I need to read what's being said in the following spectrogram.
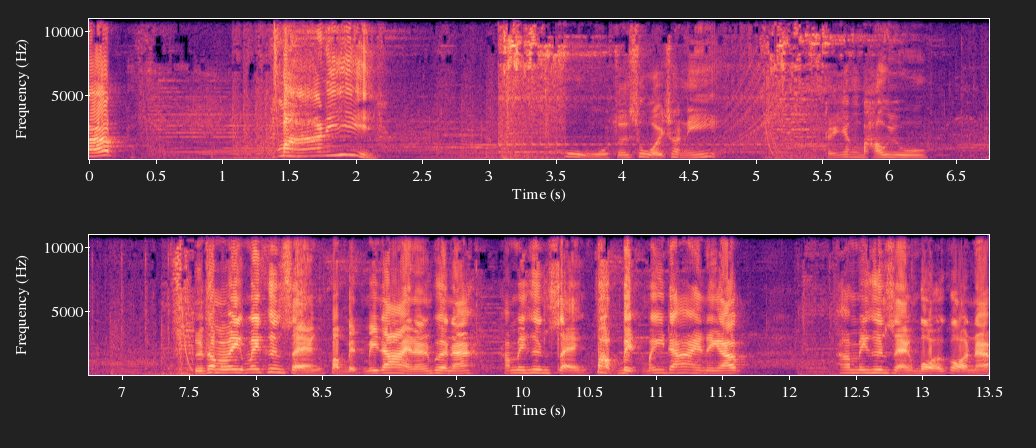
ครับ มาดิโอ้โหสวยๆช็อตนี้ แต่ยังเบาอยู่คือถ้ามันไม่ไม่ขึ้นแสงปรับเบ็ดไม่ได้นะเพื่อนนะถ้าไม่ขึ้นแสงปรับเบ็ดไม่ได้นะครับ ถ้าไม่ขึ้นแสงบอกไว้ก่อนนะ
